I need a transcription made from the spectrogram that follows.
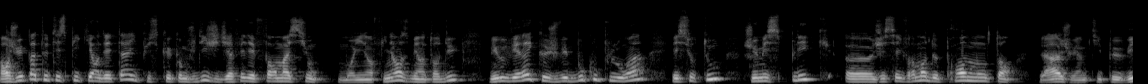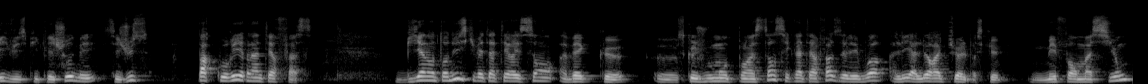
Alors, je ne vais pas tout expliquer en détail puisque, comme je dis, j'ai déjà fait des formations, moyennant finance, bien entendu, mais vous verrez que je vais beaucoup plus loin et surtout, je m'explique, euh, j'essaye vraiment de prendre mon temps. Là, je vais un petit peu vite, je vous explique les choses, mais c'est juste parcourir l'interface. Bien entendu, ce qui va être intéressant avec euh, euh, ce que je vous montre pour l'instant, c'est que l'interface, vous allez voir, elle est à l'heure actuelle parce que mes formations,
